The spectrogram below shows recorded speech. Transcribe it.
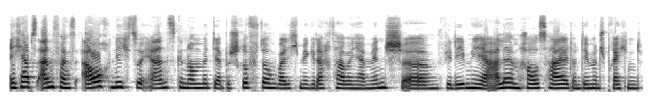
Ich habe es anfangs auch nicht so ernst genommen mit der Beschriftung, weil ich mir gedacht habe, ja Mensch, äh, wir leben hier ja alle im Haushalt und dementsprechend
